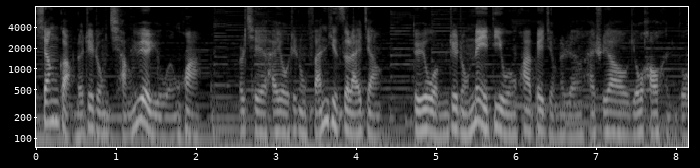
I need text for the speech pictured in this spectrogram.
香港的这种强粤语文化，而且还有这种繁体字来讲，对于我们这种内地文化背景的人，还是要友好很多。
